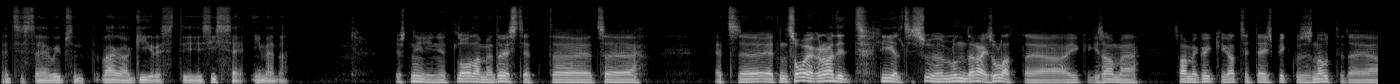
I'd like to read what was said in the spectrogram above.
et siis see võib sind väga kiiresti sisse imeda just nii, nii et loodame tõesti, et, et see, et see, et need soojakraadid liialt siis lund ära ei sulata ja ikkagi saame, saame kõiki katseid täispikkuses nautida ja,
